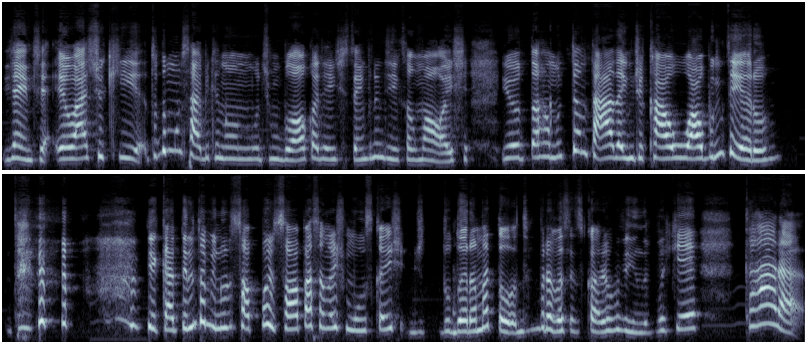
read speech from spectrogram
Gente, eu acho que. Todo mundo sabe que no, no último bloco a gente sempre indica uma hoste. E eu tava muito tentada a indicar o álbum inteiro. Ficar 30 minutos só, só passando as músicas do dorama todo pra vocês ficarem ouvindo. Porque, cara,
